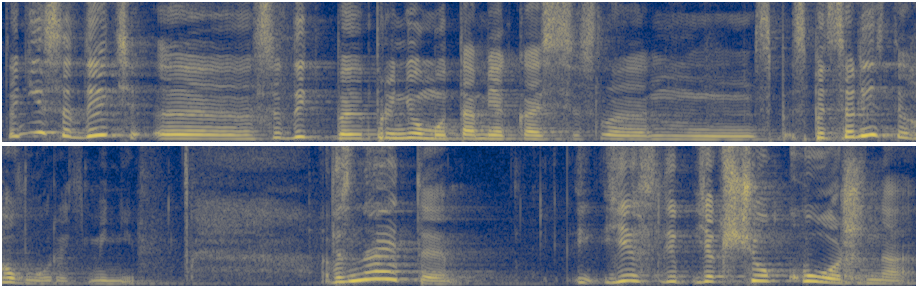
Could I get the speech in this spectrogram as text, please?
Тоді сидить, е, сидить при- ньому там якась спеціаліст і говорить мені. Ви знаєте, якщо, якщо кожна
